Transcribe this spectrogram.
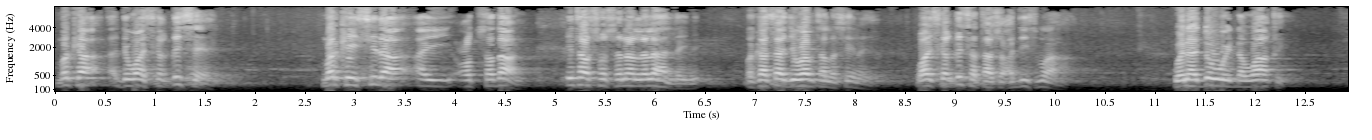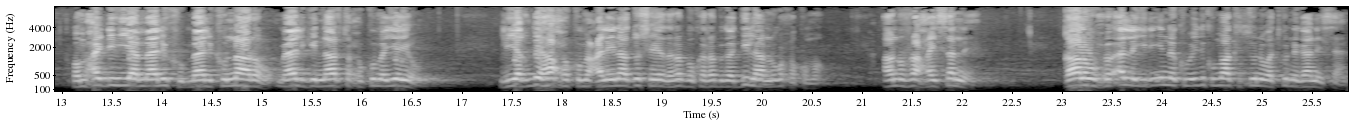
marka de waa iska qise. Markay sidaa ay codsadaan intaasoo sanaan lala hadlayni. Markaasaa jawaabta la siinaya. Waa iska qisa taasoo xadiis ma aha. Wanaado way dhawaaqi dhihi yaa maaliku maaliku naarow maaligii naarta xukumayayo liyaqdihaa xukuma calaynaa dusheeda rabbuka rabbiga dilha nagu xukumo aanu raaxaysanne qaala wuxuu alla yidhi inakum idinku maakisuuna waad ku nagaanaysaan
